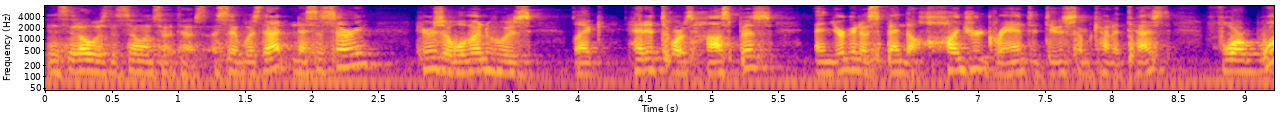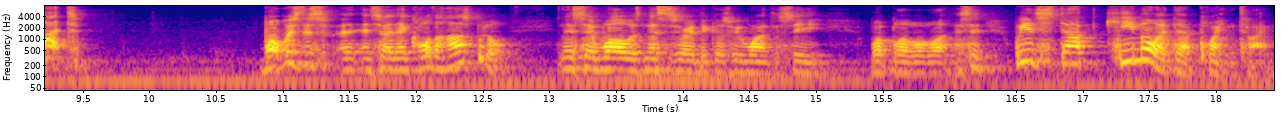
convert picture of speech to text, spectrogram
And they said, Oh, it was the so and so test. I said, Was that necessary? Here's a woman who's like headed towards hospice, and you're going to spend a hundred grand to do some kind of test for what? What was this? Uh, and so they called the hospital. And they said, well, it was necessary because we wanted to see what blah, blah, blah. I said, we had stopped chemo at that point in time.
